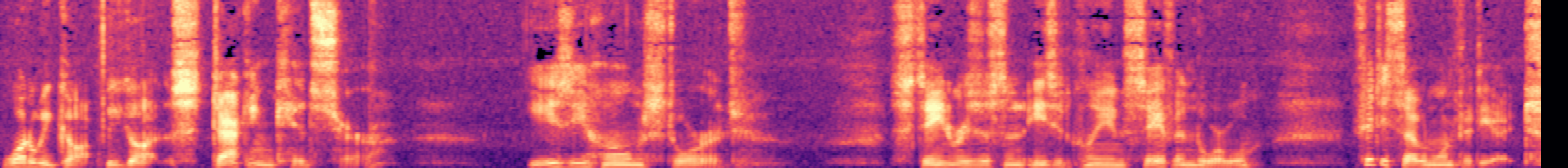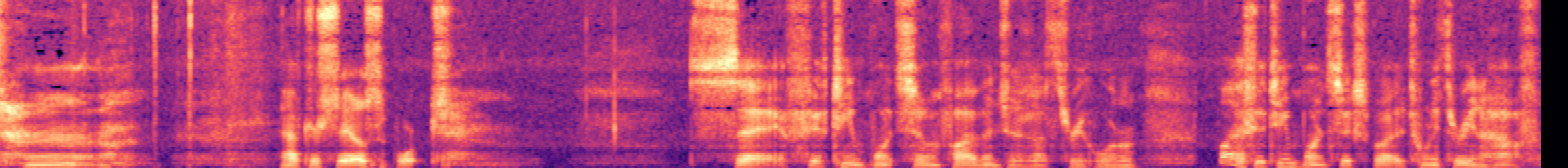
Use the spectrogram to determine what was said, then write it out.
What do we got? We got stacking kids chair. Easy home storage. Stain resistant, easy to clean, safe and durable. 57 158. Hmm. After sales support. Say 15.75 inches, that's three quarter, by 15.6 by 23 and a half.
